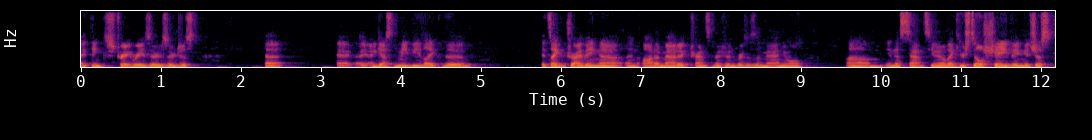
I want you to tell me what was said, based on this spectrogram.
I think straight razors are just uh, I, I guess maybe like the it's like driving a, an automatic transmission versus a manual um, in a sense you know like you're still shaving it's just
